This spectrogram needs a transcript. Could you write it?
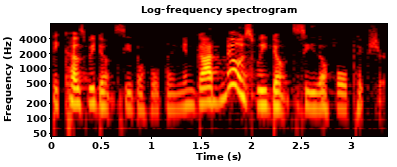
because we don't see the whole thing, and God knows we don't see the whole picture.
